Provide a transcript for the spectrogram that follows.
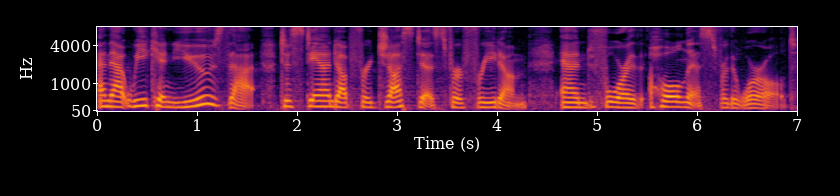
and that we can use that to stand up for justice, for freedom, and for wholeness for the world.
